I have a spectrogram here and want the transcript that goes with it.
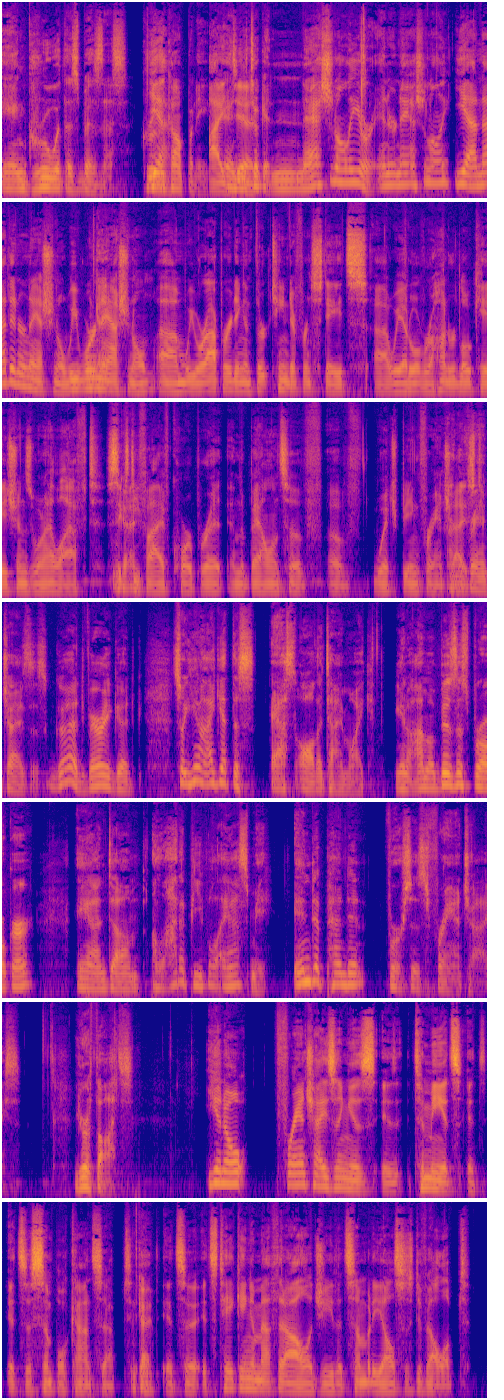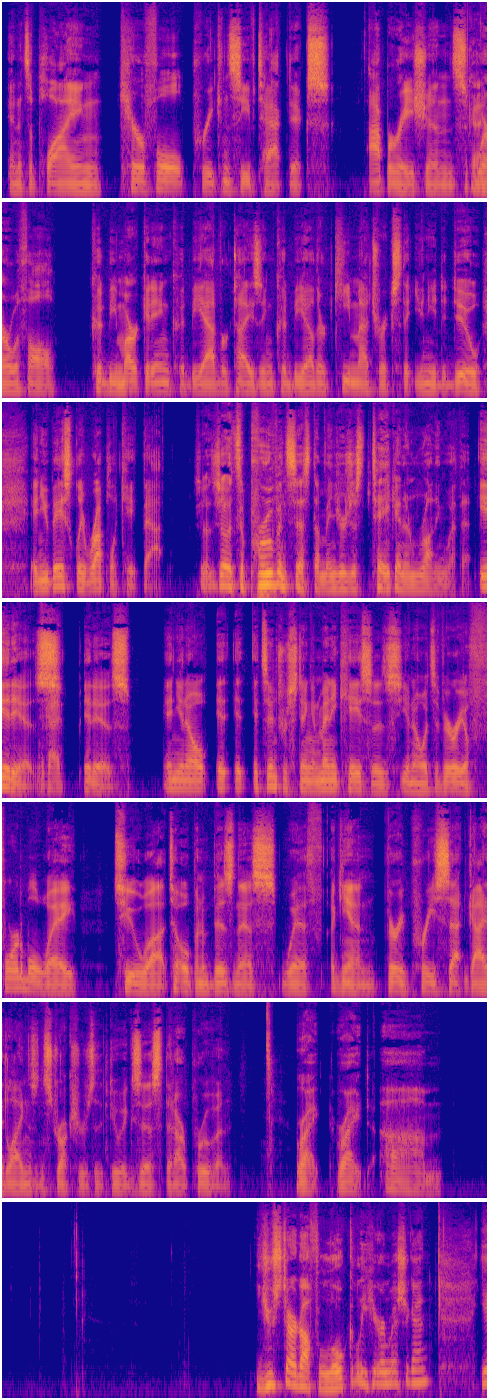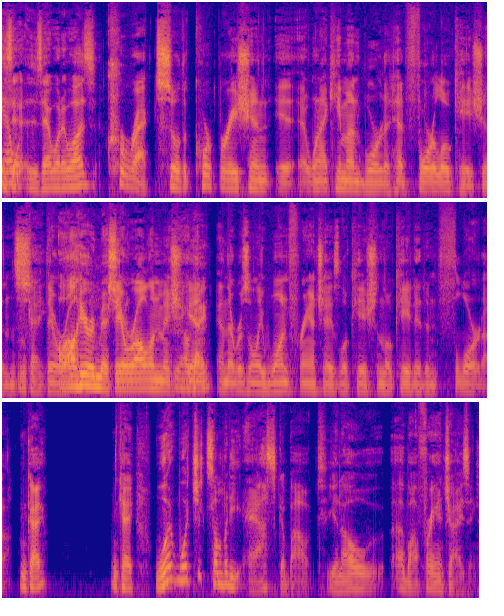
and grew with this business, grew Yeah, the company. I did. and you took it nationally or internationally? Yeah, not international. We were Okay. national. Um, we were operating in 13 different states. Uh, we had over 100 locations when I left, 65 corporate, and the balance of, of which being franchised. franchises. Good, very good. So you know, I get this asked all the time, Mike. You know, I'm a business broker, and um, a lot of people ask me independent versus franchise. Your thoughts? You know, franchising is is to me it's it's it's a simple concept. Okay. It- it's a it's taking a methodology that somebody else has developed and it's applying careful preconceived tactics, operations, Okay. wherewithal. Could be marketing, could be advertising, could be other key metrics that you need to do, and you basically replicate that. So, so it's a proven system, and you're just taking and running with it. It is. Okay. It is. And you know, it, it, it's interesting. In many cases, you know, it's a very affordable way to uh, to open a business with again very preset guidelines and structures that do exist that are proven. Right, right. Um, you start off locally here in Michigan. Yeah, is that, is that what it was? correct. So the corporation, i when I came on board, it had four locations. Okay, they were all here in Michigan. They were all in Michigan, Okay. and there was only one franchise location located in Florida. Okay. Okay. What what should somebody ask about, you know, about franchising?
